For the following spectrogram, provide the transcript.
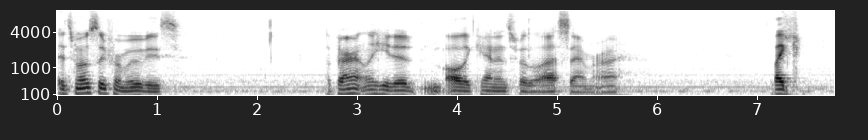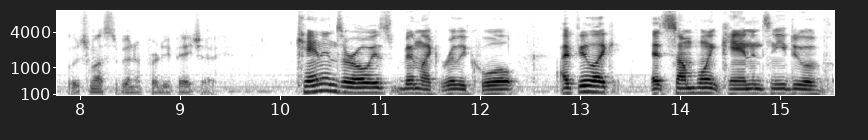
It's mostly for movies. Apparently, he did all the cannons for The Last Samurai, Like which must have been a pretty paycheck. cannons are always been like really cool. I feel like at some point cannons need to have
